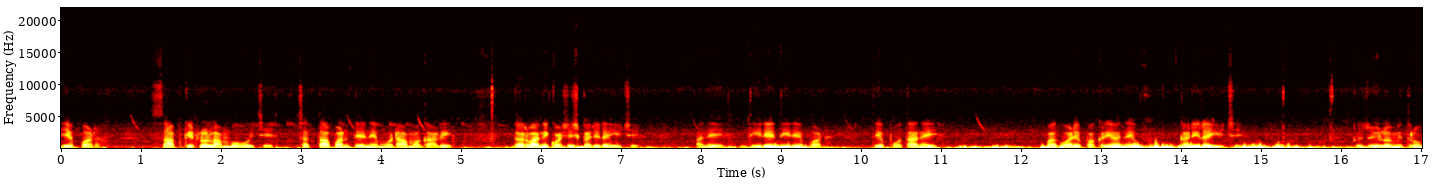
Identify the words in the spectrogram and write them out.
એ પણ સાપ કેટલો લાંબો હોય છે. છતાં પણ તેને મોઢામાં ગાળી ગરવાની કોશિશ કરી રહ્યું છે અને ધીરે ધીરે પણ તે પોતાને પગ વડે પકડી અને કરી રહ્યું છે. તો જોઈ લો મિત્રો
